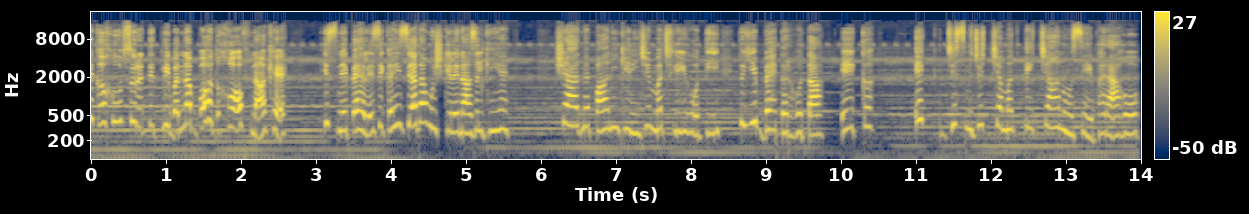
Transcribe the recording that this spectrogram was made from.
एक खूबसूरत तितली बनना बहुत खौफनाक है। इसने पहले से कहीं ज़्यादा मुश्किलें नाजिल की हैं। शायद मैं पानी के नीचे मछली होती तो ये बेहतर होता। एक एक जिस्म जो चमकते चानों से भरा हो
